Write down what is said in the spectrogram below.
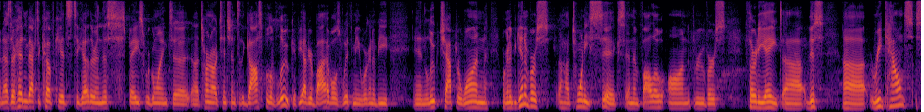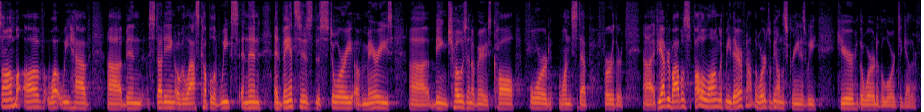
And as they're heading back to Cuff Kids together in this space, we're going to uh, turn our attention to the Gospel of Luke. If you have your Bibles with me, we're going to be in Luke chapter 1. We're going to begin in verse uh, 26 and then follow on through verse 38. Uh, this uh, recounts some of what we have uh, been studying over the last couple of weeks and then advances the story of Mary's uh, being chosen, of Mary's call forward one step further. Uh, if you have your Bibles, follow along with me there. If not, the words will be on the screen as we hear the word of the Lord together.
